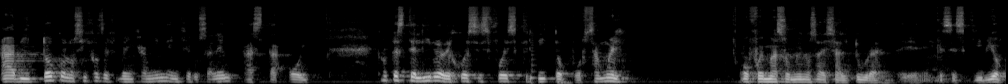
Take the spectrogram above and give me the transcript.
habitó con los hijos de Benjamín en Jerusalén hasta hoy. Creo que este libro de jueces fue escrito por Samuel, o fue más o menos a esa altura eh, que se escribió.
